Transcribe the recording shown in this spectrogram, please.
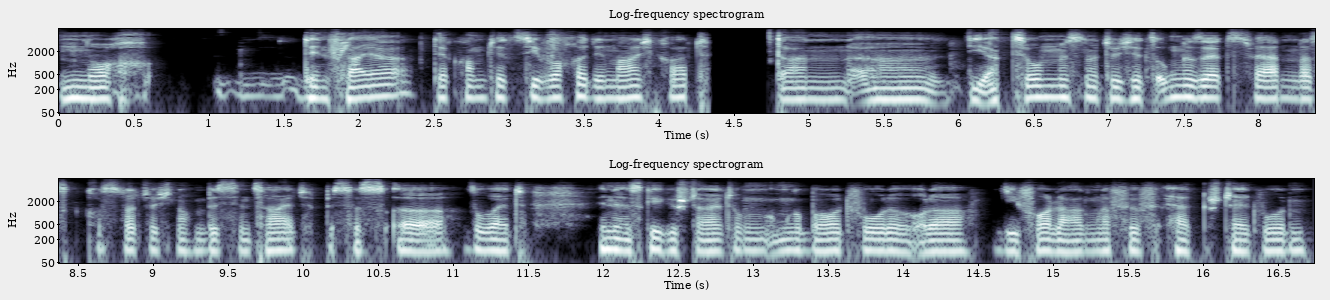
noch den Flyer, der kommt jetzt die Woche, den mache ich gerade. Dann äh, die Aktionen müssen natürlich jetzt umgesetzt werden. Das kostet natürlich noch ein bisschen Zeit, bis das äh, soweit in der SG-Gestaltung umgebaut wurde oder die Vorlagen dafür hergestellt wurden.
